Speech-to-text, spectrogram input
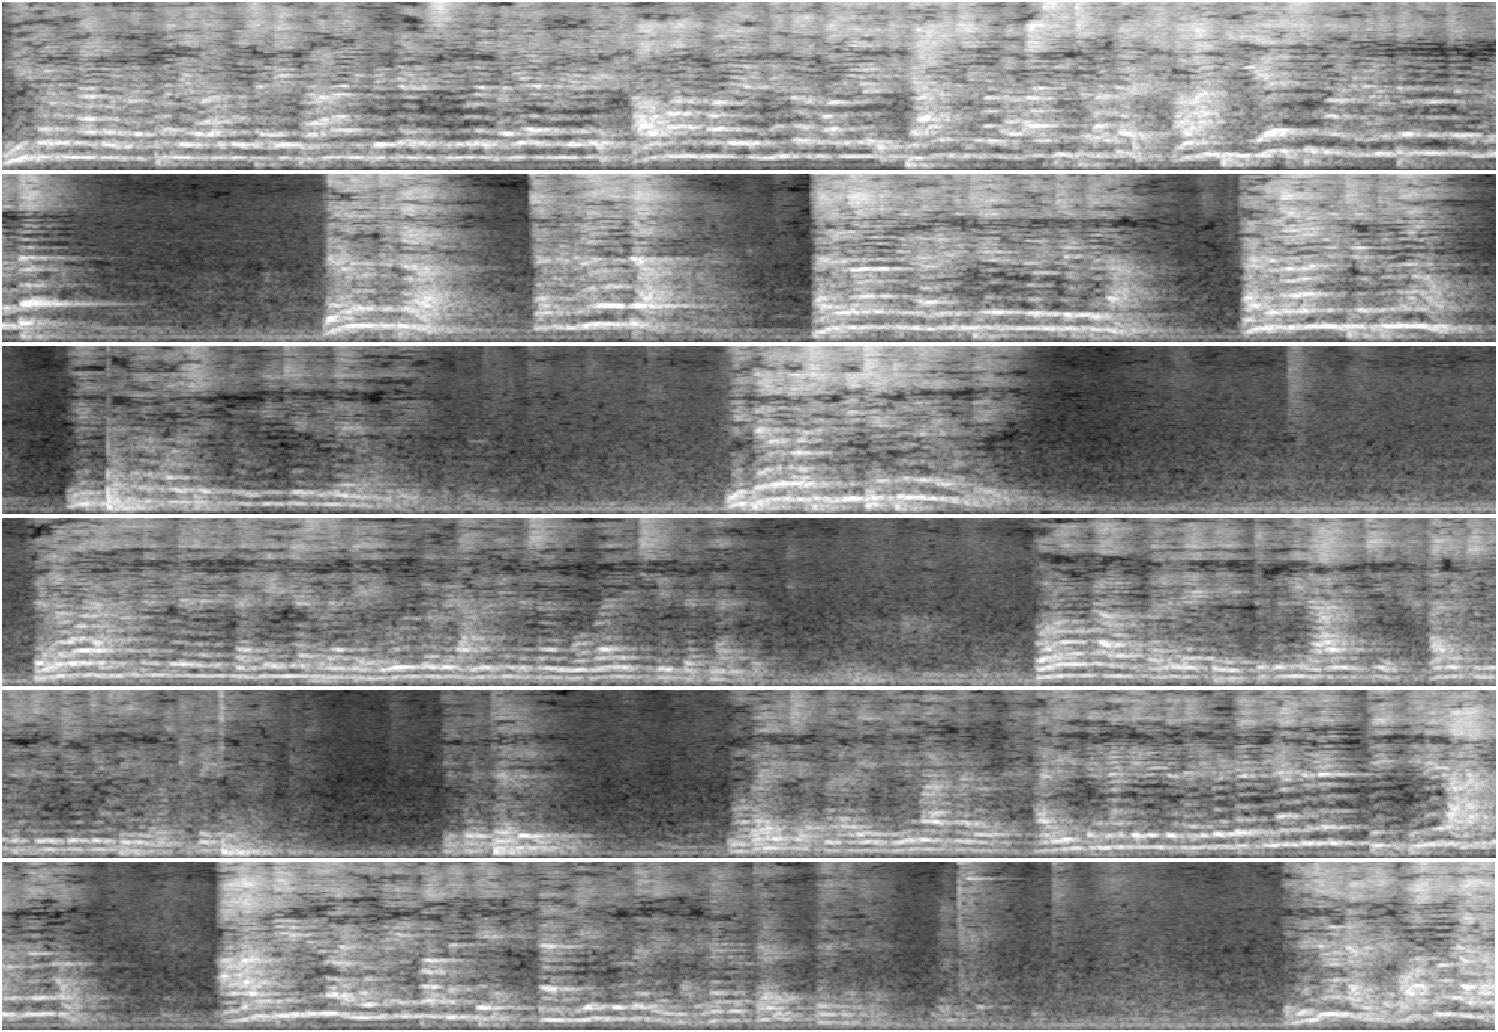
నీ కొరకు నా కొరకు రక్తాన్ని ఆరబోసాడే ప్రాణాన్ని పెట్టాడు సిలువులో బలియాగమయ్యాడే అవమానం పాలయ్యాడు నిందల పాలయ్యాడు త్యాగం చేయబడ్డాడు అపాసించబడ్డాడు అలాంటి యేసు దేవుడు చెప్తున్నా. తండ్రులారా మీకు చెప్తున్నాను. మీ పిల్లల భవిష్యత్తు మీ చేతుల్లోనే ఉంది. మీ పిల్లల భవిష్యత్తు మీ చేతుల్లోనే ఉంది. పిల్లవాడు అన్నం తినట్లేదండి తల్లి ఏం చేస్తుందంటే ఊళ్ళో వీడు అన్నం తినిపిస్తాను మొబైల్ ఇచ్చి తినిపెట్టినారు ఇప్పుడు. పూర్వకాలపు తల్లులు అయితే ఎత్తుకుని లాలించి అది వచ్చింది చూపించి తినేవారు పెట్టేవారు ఇప్పుడు తల్లులు మొబైల్ ఇచ్చేస్తున్నారు ఆడు ఏం ఏం ఆడుతున్నాడు ఆడు ఏం తిన్నాడు తెలియదు తల్లి పెట్టారు తినేస్తున్నాడు తి- తినేది ఆహారం చూడలేదు వాళ్ళు. ఆహారం తిరిగి వాడు నోటికి వెళ్ళిపోతుందంటే కానీ ఏం చూద్దా తిన్నాడు ఇలా చూస్తాడు వెళ్తాడు ఇది నిజమే కదా సార్? వాస్తవం కదా?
